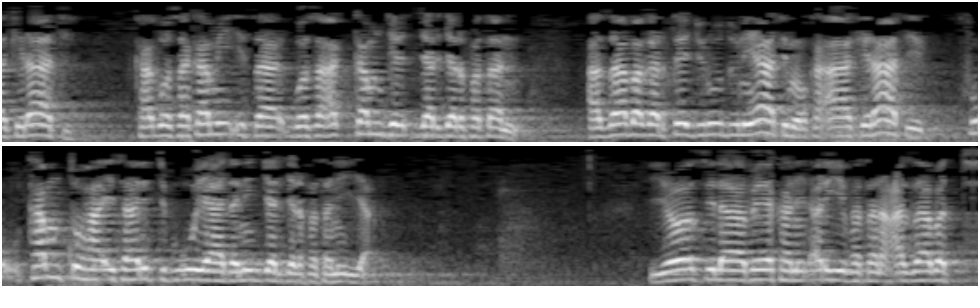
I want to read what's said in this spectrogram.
aakiraati. Ka gosa kamii isa gosa akkam jarjarfatan? Azaaba gartee jiruu duniyaati moo ka aakiraati kamtu haa isaanitti bu'uu yaadanii jarjarfataniyya yoo silaa beekan hin ariifatan azaabatti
